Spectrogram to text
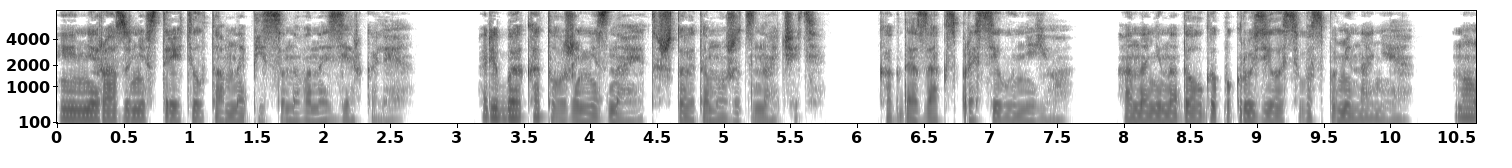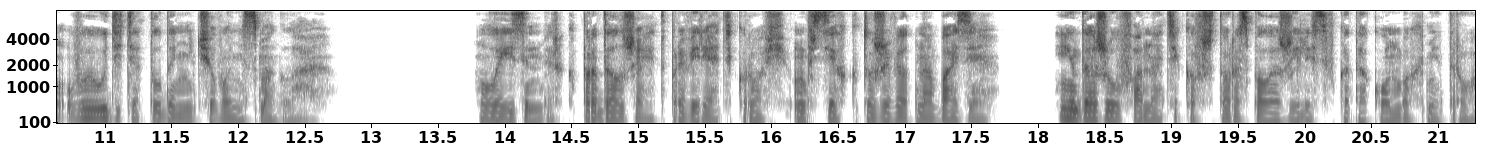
и ни разу не встретил там написанного на зеркале. Ребекка тоже не знает, что это может значить. Когда Зак спросил у нее, она ненадолго погрузилась в воспоминания, но выудить оттуда ничего не смогла. Лейзенберг продолжает проверять кровь у всех, кто живет на базе, и даже у фанатиков, что расположились в катакомбах метро.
